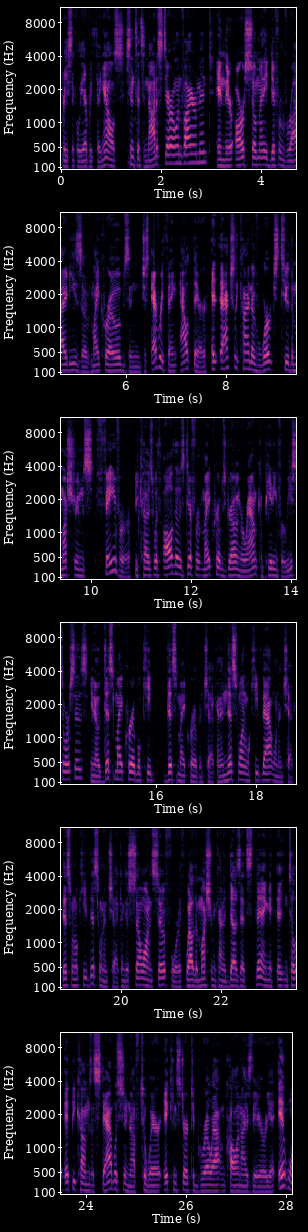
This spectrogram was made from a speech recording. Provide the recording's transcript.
basically everything else, since it's not a sterile environment and there are so many different varieties of microbes and just everything out there, it actually kind of works to the mushroom's favor because with all those different microbes growing around competing for resources, you know, this microbe will keep this microbe in check, and then this one will keep that one in check, this one will keep this one in check, and just so on and so forth, while the mushroom kind of does its thing until it becomes established enough to where it can start to grow out and colonize the area it wants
